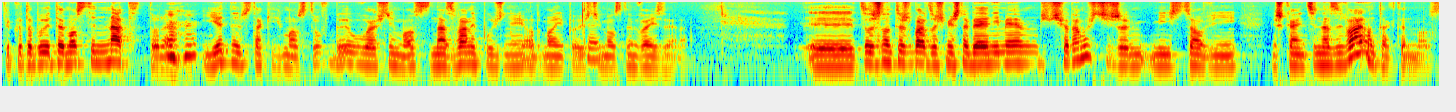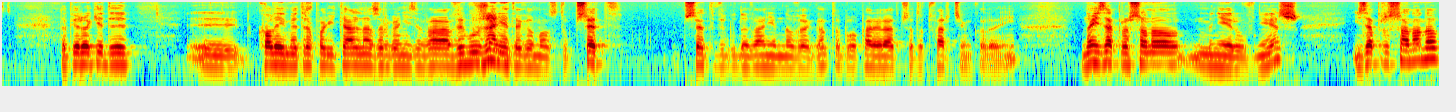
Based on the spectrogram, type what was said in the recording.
tylko to były te mosty nad torami. Mhm. Jednym z takich mostów był właśnie most nazwany później od mojej powieści Tak. mostem Weisera. Yy, To zresztą też bardzo śmieszne, bo ja nie miałem świadomości, że miejscowi mieszkańcy nazywają tak ten most. Dopiero kiedy y, kolej metropolitalna zorganizowała wyburzenie tego mostu przed, przed wybudowaniem nowego, to było parę lat przed otwarciem kolei. No i zaproszono mnie również i zaproszono no,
